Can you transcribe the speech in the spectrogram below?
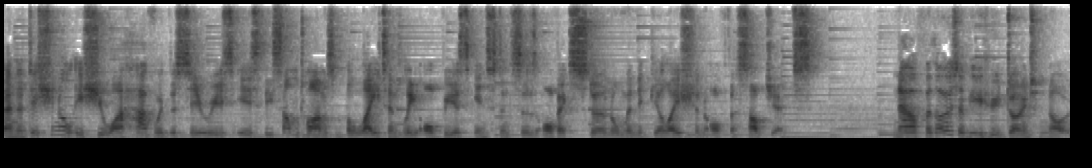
An additional issue I have with the series is the sometimes blatantly obvious instances of external manipulation of the subjects. Now, for those of you who don't know,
